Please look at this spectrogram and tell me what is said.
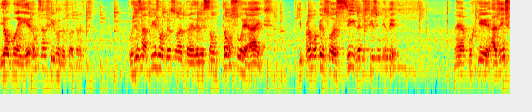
Ir ao banheiro é um desafio para uma pessoa trans. Os desafios de uma pessoa trans, eles são tão surreais que para uma pessoa cis é difícil entender. Né? Porque a gente,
